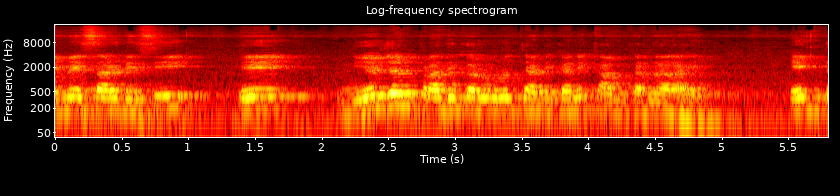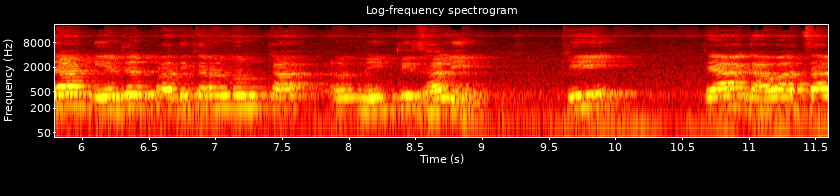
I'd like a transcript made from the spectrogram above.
M S R D C हे नियोजन प्राधिकरण म्हणून त्या ठिकाणी काम करणार आहे. एकदा नियोजन प्राधिकरण म्हणून का नियुक्ती झाली की त्या गावाचा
